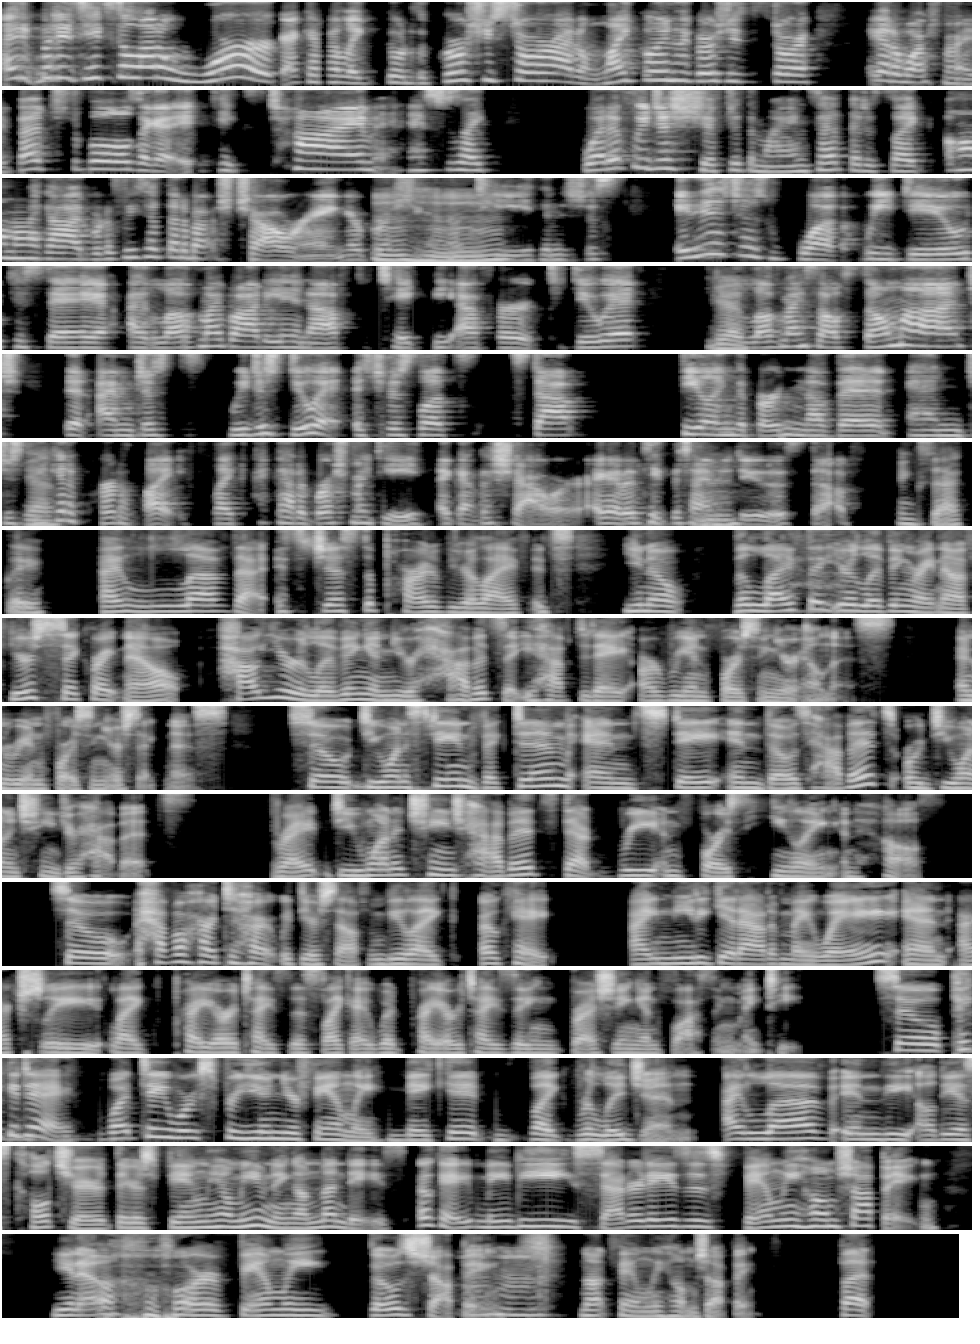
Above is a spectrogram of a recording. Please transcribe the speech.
I, but it takes a lot of work. I gotta like go to the grocery store. I don't like going to the grocery store. I gotta wash my vegetables. I got it takes time. And it's just like, what if we just shifted the mindset that it's like, oh my God, what if we said that about showering or brushing mm-hmm. our teeth? And it's just it is just what we do to say, I love my body enough to take the effort to do it. Yeah. I love myself so much that I'm just, we just do it. It's just let's stop feeling the burden of it and just yeah. make it a part of life. Like, I got to brush my teeth. I got to shower. I got to take the time mm-hmm. to do this stuff. Exactly. I love that. It's just a part of your life. It's, you know, the life that you're living right now. If you're sick right now, how you're living and your habits that you have today are reinforcing your illness and reinforcing your sickness. So, do you want to stay in victim and stay in those habits, or do you want to change your habits? Right? Do you want to change habits that reinforce healing and health? So, have a heart to heart with yourself and be like, okay, I need to get out of my way and actually like prioritize this like I would prioritizing brushing and flossing my teeth. So pick a day. Mm-hmm. What day works for you and your family? Make it like religion. I love in the LDS culture, there's family home evening on Mondays. Okay, maybe Saturdays is family home shopping you know, or family goes shopping, mm-hmm. not family home shopping. But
